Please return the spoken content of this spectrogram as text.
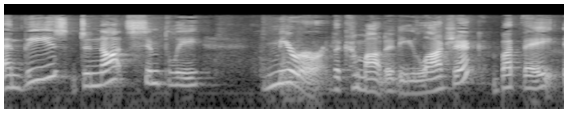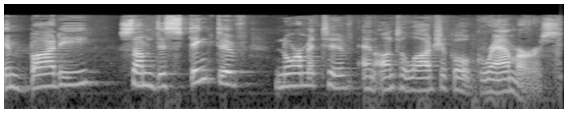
and these do not simply mirror the commodity logic, but they embody some distinctive normative and ontological grammars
